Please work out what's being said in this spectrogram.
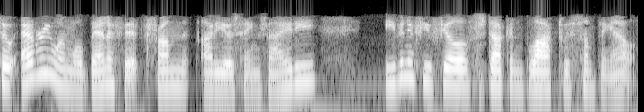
So everyone will benefit from adios anxiety, even if you feel stuck and blocked with something else.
